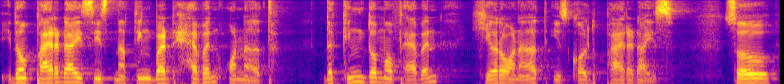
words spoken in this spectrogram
You know, paradise is nothing but heaven on earth. The kingdom of heaven here on earth is called paradise. So,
